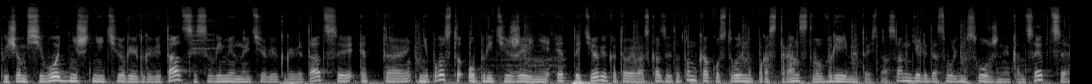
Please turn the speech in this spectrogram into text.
Причем сегодняшняя теория гравитации, современная теория гравитации — это не просто о притяжении, это теория, которая рассказывает о том, как устроено пространство-время. То есть, на самом деле, довольно сложная концепция.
